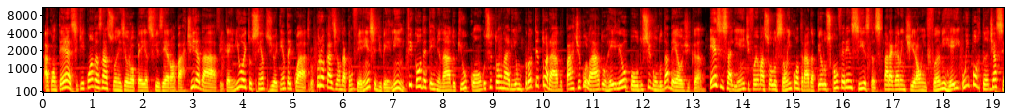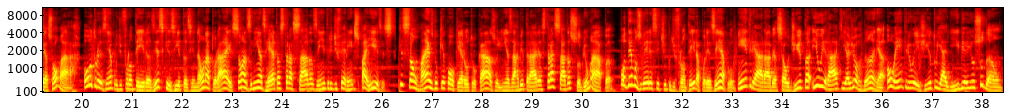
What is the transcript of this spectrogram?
Acontece que quando as nações europeias fizeram a partilha da África em 1884, por ocasião da Conferência de Berlim, ficou determinado que o Congo se tornaria um protetorado particular do rei Leopoldo II da Bélgica. Esse saliente foi uma solução encontrada pelos conferencistas para garantir ao infame rei o importante acesso ao mar. Outro exemplo de fronteiras esquisitas e não naturais são as linhas retas traçadas entre diferentes países, que são mais do que qualquer outro caso, linhas arbitrárias traçadas sobre o um mapa. Podemos ver esse tipo de fronteira, por exemplo, entre a Arábia Saudita e o Iraque e a Jordânia, ou entre o Egito e a Líbia e o Sudão,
